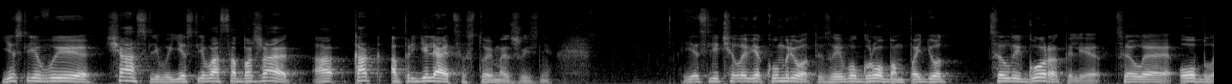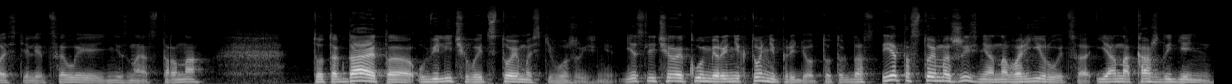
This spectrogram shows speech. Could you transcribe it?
Если вы счастливы, если вас обожают, а как определяется стоимость жизни? Если человек умрет и за его гробом пойдет целый город или целая область или целая, не знаю, страна, то тогда это увеличивает стоимость его жизни. Если человек умер и никто не придет, то тогда и эта стоимость жизни, она варьируется, и она каждый день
